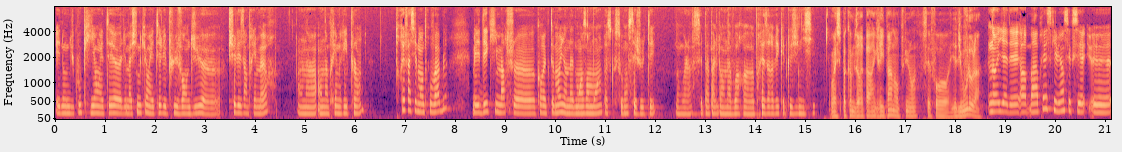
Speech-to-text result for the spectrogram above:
Et donc du coup, qui ont été euh, les machines qui ont été les plus vendues chez les imprimeurs en, en imprimerie plomb. Très facilement trouvable, mais dès qu'ils marchent correctement, il y en a de moins en moins parce que souvent c'est jeté. Donc voilà, c'est pas mal d'en avoir euh, préservé quelques-unes ici. Ouais, c'est pas comme de réparer un grille-pain non plus. Hein. Il y a du boulot là. Non, il y a des. Ah, bah après, ce qui est bien, c'est que c'est euh,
